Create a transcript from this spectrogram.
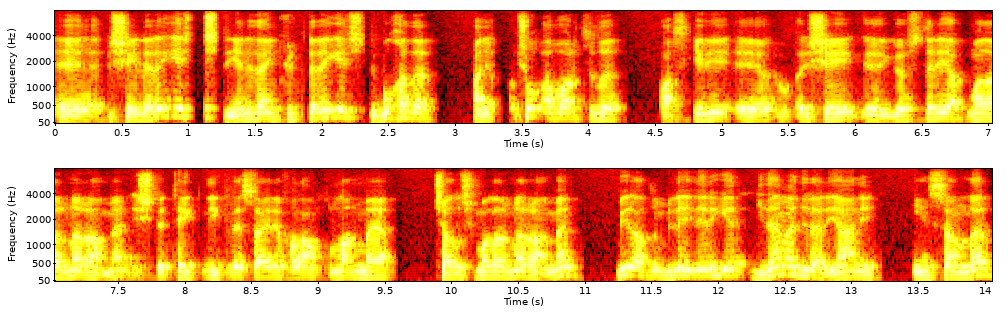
e, şeylere geçti. Yeniden Kürtlere geçti. Bu kadar hani çok abartılı askeri e, şey e, gösteri yapmalarına rağmen işte teknik vesaire falan kullanmaya çalışmalarına rağmen bir adım bile ileri gidemediler. Yani insanlar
